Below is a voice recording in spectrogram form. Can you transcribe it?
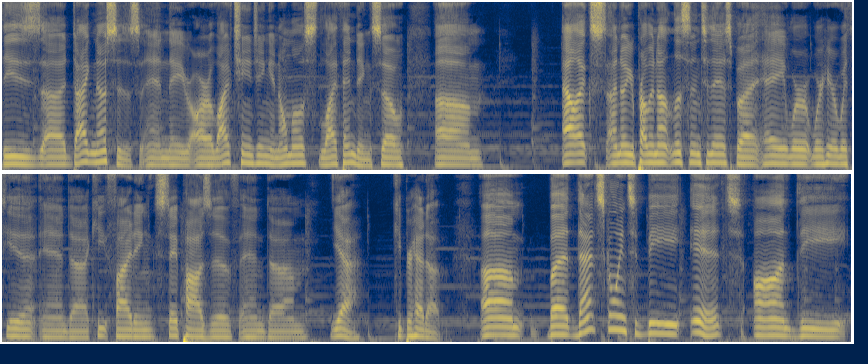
these uh, diagnoses and they are life changing and almost life ending. So, um, Alex, I know you're probably not listening to this, but hey, we're, we're here with you and uh, keep fighting, stay positive, and um, yeah, keep your head up. Um, but that's going to be it on the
